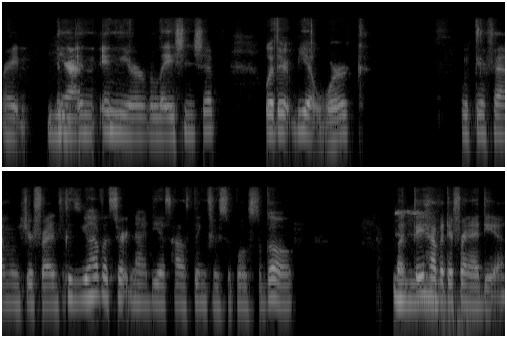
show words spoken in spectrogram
right? Yeah. In, in, in your relationship, whether it be at work, with your family, with your friends, because you have a certain idea of how things are supposed to go, but mm-hmm. they have a mm-hmm. different idea.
